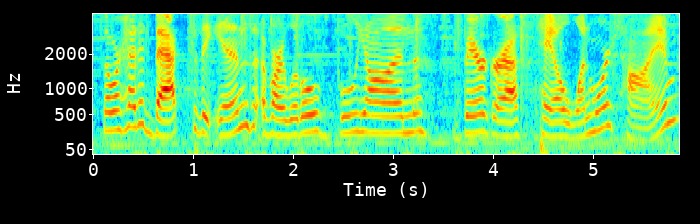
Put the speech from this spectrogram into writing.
So we're headed back to the end of our little bouillon bear grass tail one more time.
